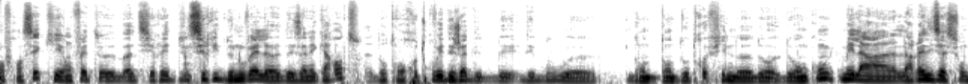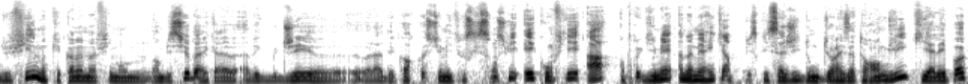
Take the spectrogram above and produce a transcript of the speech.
en français, qui est en fait euh, bah, tiré d'une série de nouvelles euh, des années 40, euh, dont on retrouvait déjà des, des- des bouts euh, dans d'autres films de, de Hong Kong. Mais la, la réalisation du film, qui est quand même un film am- ambitieux, bah, avec, avec budget, euh, voilà, décors, costumes et tout ce qui s'ensuit, est confié à, entre guillemets, un Américain, puisqu'il s'agit donc du réalisateur Ang Lee, qui à l'époque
